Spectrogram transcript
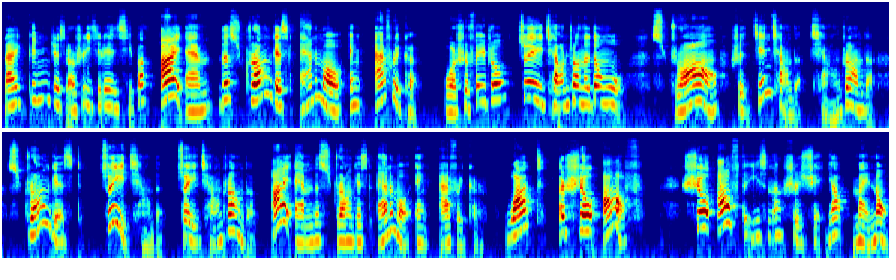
来跟 Jess 老师一起练习吧。I am the strongest animal in Africa。我是非洲最强壮的动物。Strong 是坚强的、强壮的，strongest 最强的、最强壮的。I am the strongest animal in Africa. What a show off! Show off 的意思呢是炫耀、卖弄。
